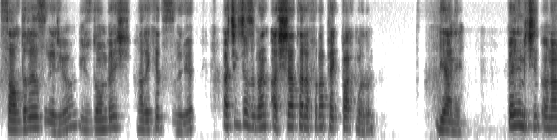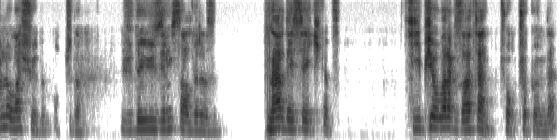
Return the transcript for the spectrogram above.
saldırı hız veriyor. %15 hareket hızı veriyor. Açıkçası ben aşağı tarafına pek bakmadım. Yani benim için önemli olan şuydu okçuda. %120 saldırı hızı. Neredeyse iki katı. TP olarak zaten çok çok önde.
